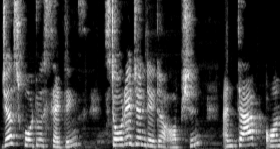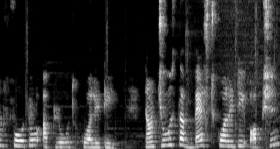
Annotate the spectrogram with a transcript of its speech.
Just go to settings, storage and data option and tap on photo upload quality. Now choose the best quality option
